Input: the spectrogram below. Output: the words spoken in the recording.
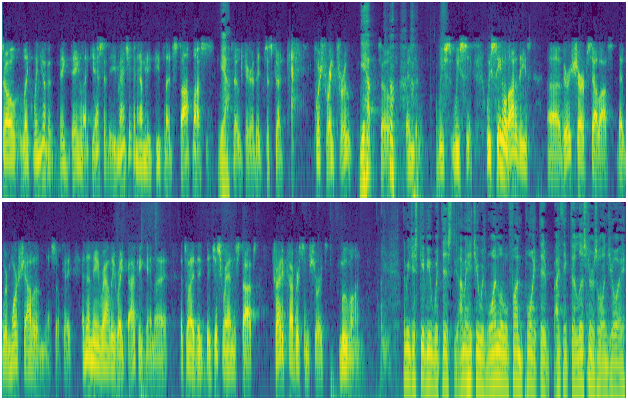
So, like when you have a big day like yesterday, imagine how many people had stop losses Yeah. out there that just got pushed right through. Yep. So, and we we see we've seen a lot of these uh, very sharp sell-offs that were more shallow than this. Okay, and then they rally right back again. Uh, that's when I think they just ran the stops, try to cover some shorts, move on. Let me just give you with this. I'm going to hit you with one little fun point that I think the listeners will enjoy,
